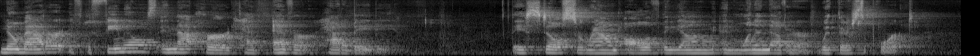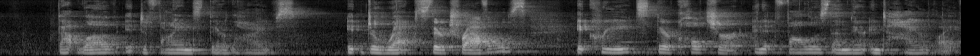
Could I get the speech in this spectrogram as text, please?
no matter if the females in that herd have ever had a baby. They still surround all of the young and one another with their support. That love, it defines their lives. It directs their travels, it creates their culture, and it follows them their entire life.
